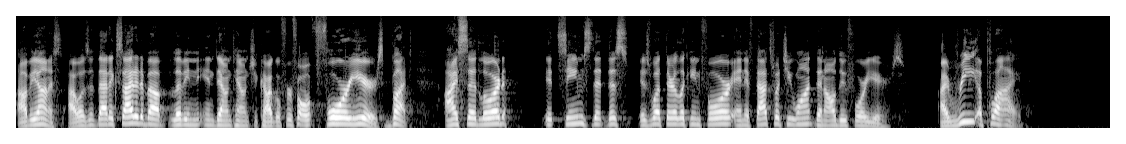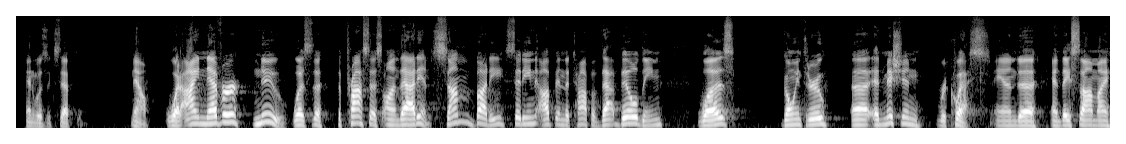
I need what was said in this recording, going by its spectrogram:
I'll be honest, I wasn't that excited about living in downtown Chicago for four years. But I said, Lord, it seems that this is what they're looking for. And if that's what you want, then I'll do four years. I reapplied and was accepted. Now, what I never knew was the, the process on that end. Somebody sitting up in the top of that building was going through uh, admission requests, and, uh, and they saw my,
